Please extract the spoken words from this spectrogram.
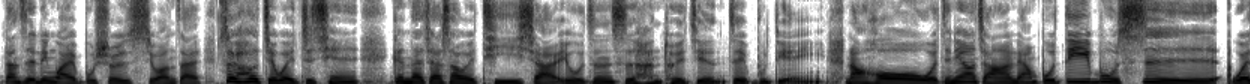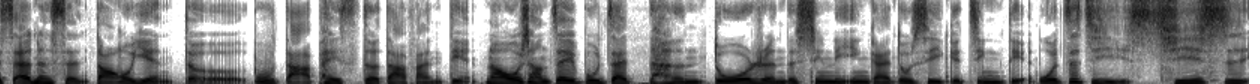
但是另外一部就是希望在最后结尾之前跟大家稍微提一下，因为我真的是很推荐这部电影。然后我今天要讲的两部，第一部是 Wes Anderson 导演的《布达佩斯特大饭店》，然后我想这一部在很多人的心里应该都是一个经典。我自己其实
